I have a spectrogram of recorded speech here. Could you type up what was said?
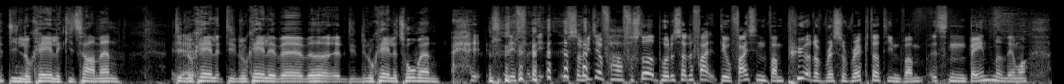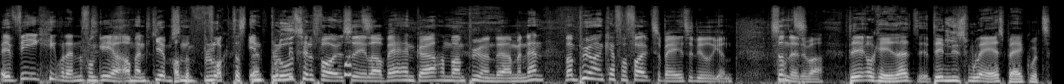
Din lokale guitarmand. Ja. lokale, din lokale, hvad, hvad, hedder det, din lokale tomand. det, det, så vidt jeg har forstået på det, så er det, faktisk, det er jo faktisk en vampyr, der resurrecter dine vam- sådan bandmedlemmer. Og jeg ved ikke helt, hvordan det fungerer, om han giver dem sådan blod, en blodtilføjelse, eller hvad han gør, ham vampyren der. Men han, vampyren kan få folk tilbage til livet igen. Sådan er det bare. Det, okay, det er, det er en lille smule ass backwards.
